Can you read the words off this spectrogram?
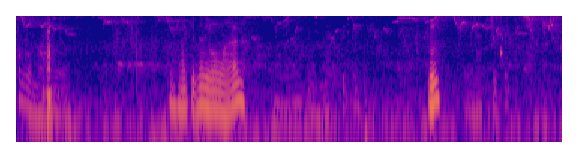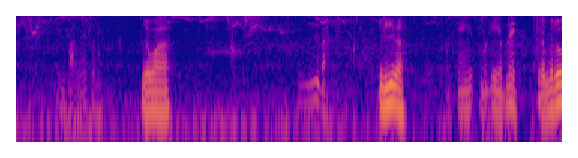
คนหนุ่มมาเลยหากินเท่านี้ประมาณนักตึ๊ดตึ๊ดหึนักตึ๊ดตึ๊ดเป็นปั่นเลยตัวนี้อย่าว่านี่ป่ะอีนี้น่ะบักแกงบักเอฟเลยเดี๋ยวมาดู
